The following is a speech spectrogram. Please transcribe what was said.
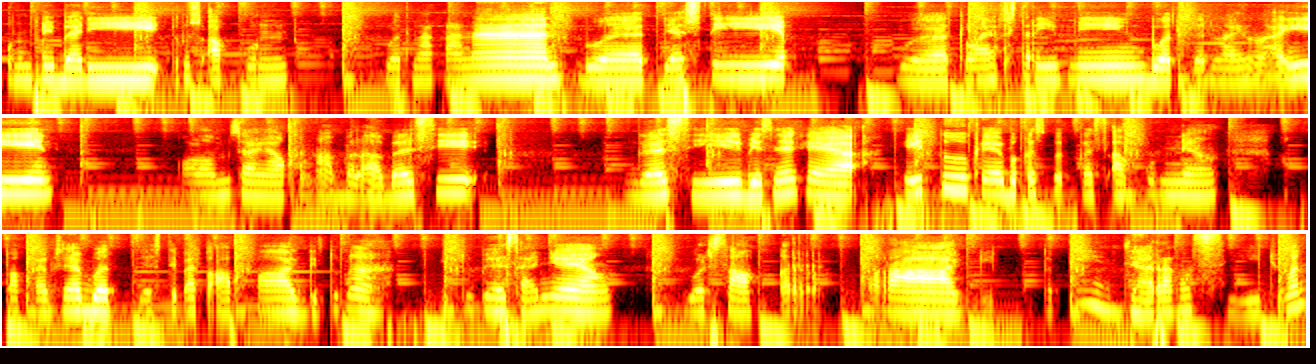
akun pribadi terus akun buat makanan, buat just tip, buat live streaming, buat dan lain-lain. Kalau misalnya akun abal-abal sih enggak sih, biasanya kayak ya itu kayak bekas-bekas akun yang aku pakai misalnya buat just tip atau apa gitu. Nah, itu biasanya yang buat stalker orang gitu. Tapi jarang sih, cuman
